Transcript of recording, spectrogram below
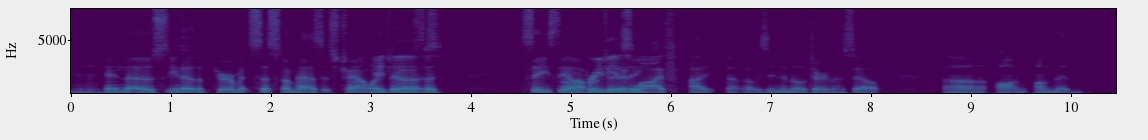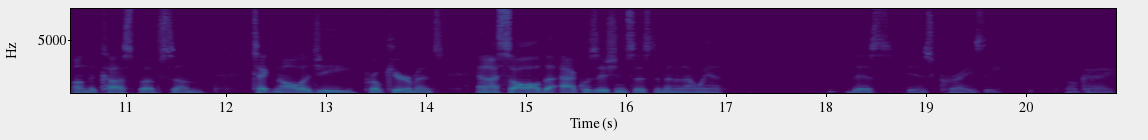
and knows you know the procurement system has its challenges It does. and sees the From a previous life, I I was in the military myself, uh, on on the on the cusp of some technology procurements, and I saw the acquisition system, and I went, "This is crazy." Okay,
